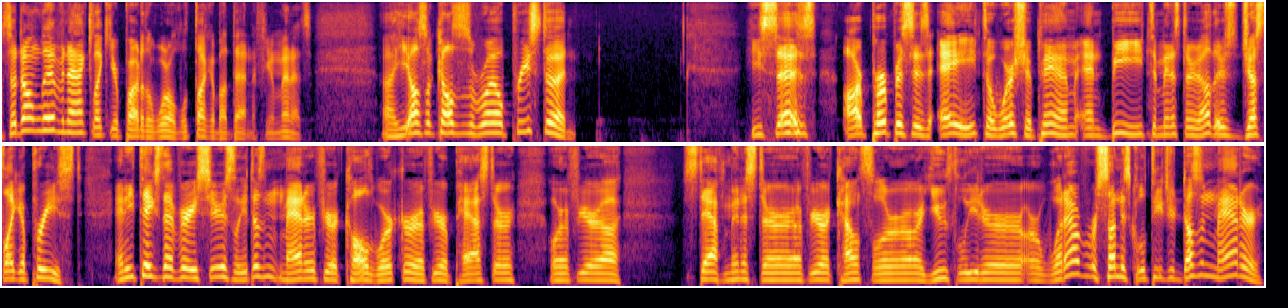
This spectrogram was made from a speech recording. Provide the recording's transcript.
So don't live and act like you're part of the world. We'll talk about that in a few minutes. Uh, he also calls us a royal priesthood. He says our purpose is A, to worship Him, and B, to minister to others just like a priest. And he takes that very seriously. It doesn't matter if you're a called worker, or if you're a pastor, or if you're a staff minister, if you're a counselor, or a youth leader, or whatever, Sunday school teacher, doesn't matter.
